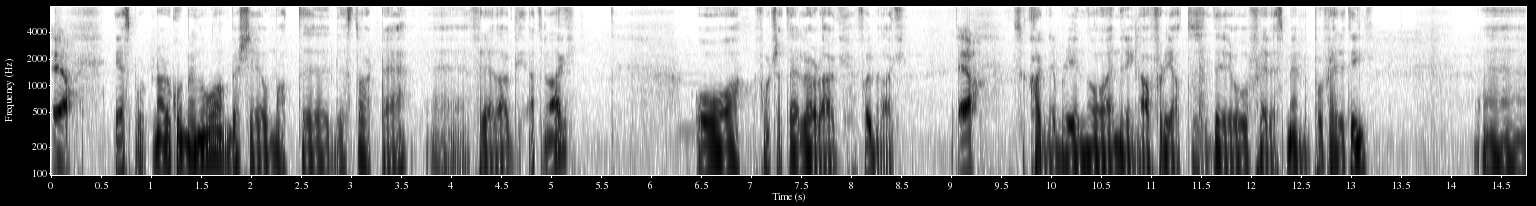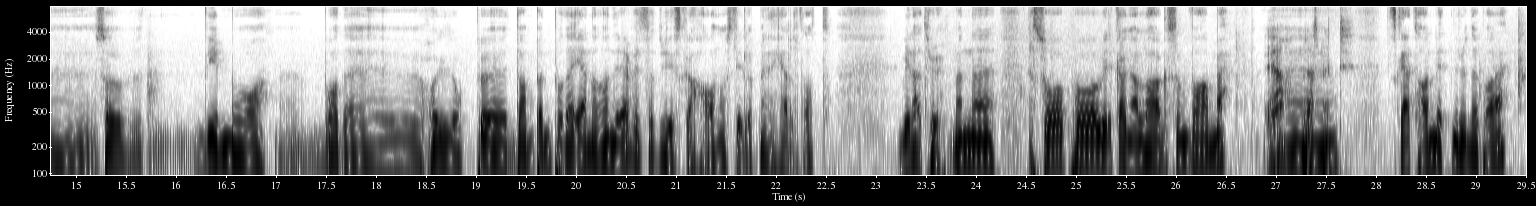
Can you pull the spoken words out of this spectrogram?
Ja. E-sporten har det kommet nå beskjed om at eh, det starter eh, fredag ettermiddag og fortsetter lørdag formiddag. ja. Så kan det bli noen endringer, fordi at det er jo flere som er med på flere ting. Eh, så vi må både holde opp dampen på det ene og det andre hvis at vi skal ha noe å stille opp med i det hele tatt, vil jeg tro. Men eh, jeg så på hvilke andre lag som var med. Ja, jeg er spent. Skal jeg ta en liten runde på deg?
